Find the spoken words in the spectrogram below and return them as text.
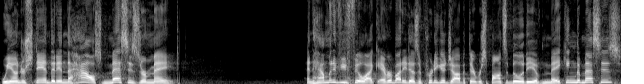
We understand that in the house, messes are made. And how many of you feel like everybody does a pretty good job at their responsibility of making the messes,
